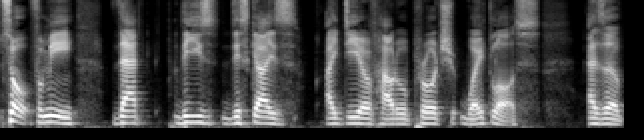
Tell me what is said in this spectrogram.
so for me, that these this guy's idea of how to approach weight loss as a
